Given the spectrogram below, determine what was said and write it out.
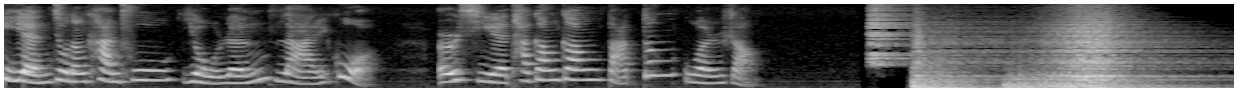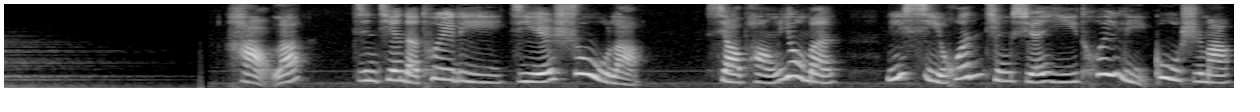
一眼就能看出有人来过，而且他刚刚把灯关上。好了，今天的推理结束了。小朋友们，你喜欢听悬疑推理故事吗？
